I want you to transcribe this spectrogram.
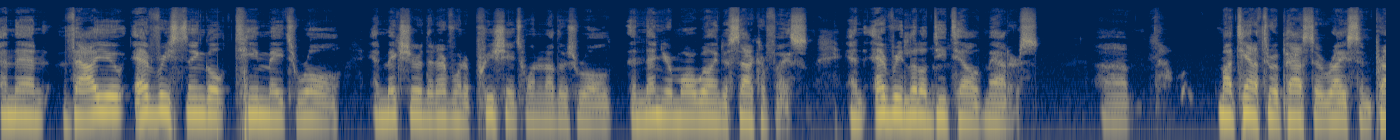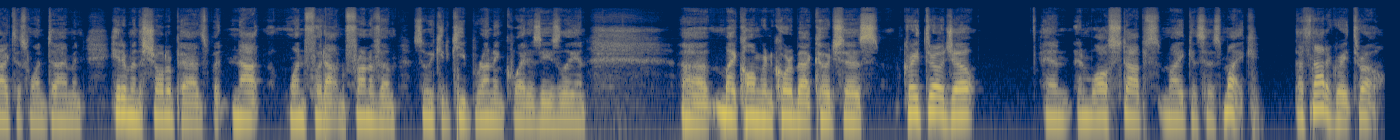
and then value every single teammate's role and make sure that everyone appreciates one another's role. And then you're more willing to sacrifice. And every little detail matters. Uh, Montana threw a pass to Rice in practice one time and hit him in the shoulder pads, but not one foot out in front of him, so he could keep running quite as easily. And uh, Mike Holmgren, quarterback coach, says, "Great throw, Joe." And and Walsh stops Mike and says, "Mike, that's not a great throw.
